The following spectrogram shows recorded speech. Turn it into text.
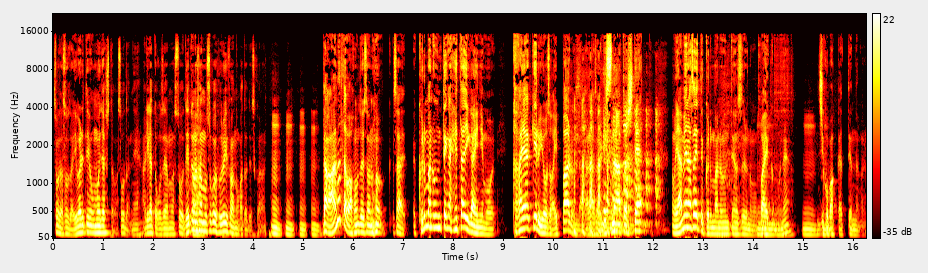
そうだそうだ、言われて思い出したわ。そうだね。ありがとうございます。そう、デートナさんもすごい古いファンの方ですから。うんうんうんうん。だからあなたは本当にその、さ、車の運転が下手以外にも、輝ける要素がいっぱいあるんだから、そのリスナーとして。もうやめなさいって車の運転をするのも、バイクもね。うん。事故ばっかやってんだから。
